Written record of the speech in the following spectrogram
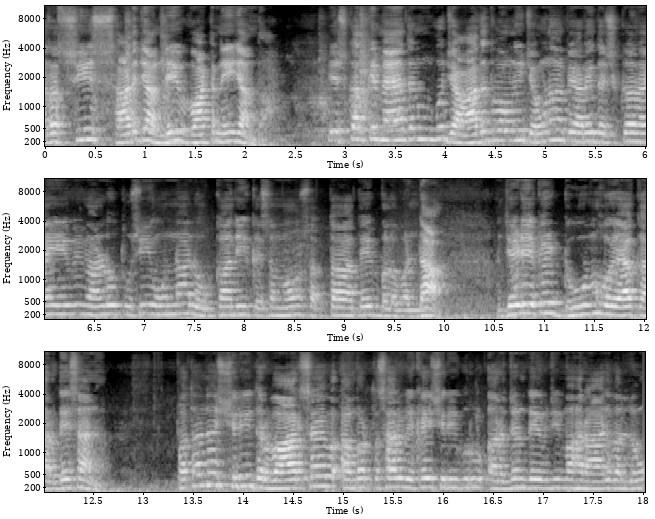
ਰੱਸੀ ਸੜ ਜਾਂਦੀ, ਵਟ ਨਹੀਂ ਜਾਂਦਾ। ਇਸ ਕਰਕੇ ਮੈਂ ਤੈਨੂੰ ਕੋਈ ਯਾਦ ਦਿਵਾਉਣੀ ਚਾਹਣਾ ਪਿਆਰੇ ਦਰਸ਼ਕਾਂ ਰਾਹੀਂ, ਵੀ ਮੰਨ ਲਓ ਤੁਸੀਂ ਉਹਨਾਂ ਲੋਕਾਂ ਦੀ ਕਿਸਮ ਹੋ, ਸੱਤਾ ਅਤੇ ਬਲਵੰਡਾ, ਜਿਹੜੇ ਕਿ ਡੂਮ ਹੋਇਆ ਕਰਦੇ ਸਨ। ਪਤਾ ਨਾ ਸ੍ਰੀ ਦਰਬਾਰ ਸਾਹਿਬ ਅੰਮ੍ਰਿਤਸਰ ਵਿਖੇ ਸ੍ਰੀ ਗੁਰੂ ਅਰਜਨ ਦੇਵ ਜੀ ਮਹਾਰਾਜ ਵੱਲੋਂ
